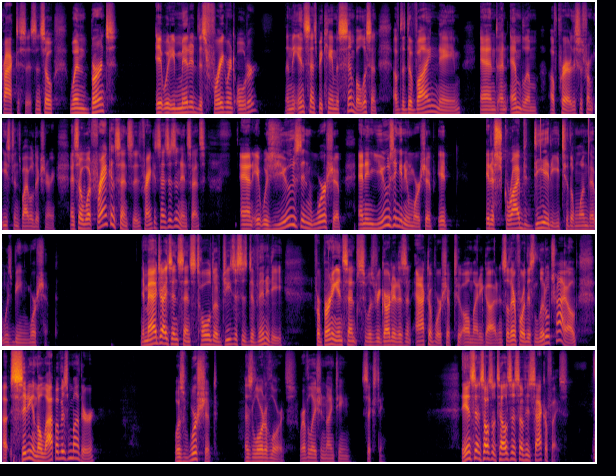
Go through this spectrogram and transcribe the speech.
practices. And so when burnt it would emitted this fragrant odor And the incense became a symbol, listen, of the divine name and an emblem of prayer. This is from Easton's Bible Dictionary. And so, what frankincense is, frankincense is an incense, and it was used in worship. And in using it in worship, it, it ascribed deity to the one that was being worshiped. The Magi's incense told of Jesus' divinity, for burning incense was regarded as an act of worship to Almighty God. And so, therefore, this little child uh, sitting in the lap of his mother was worshiped as Lord of Lords. Revelation 19 16. The incense also tells us of his sacrifice.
